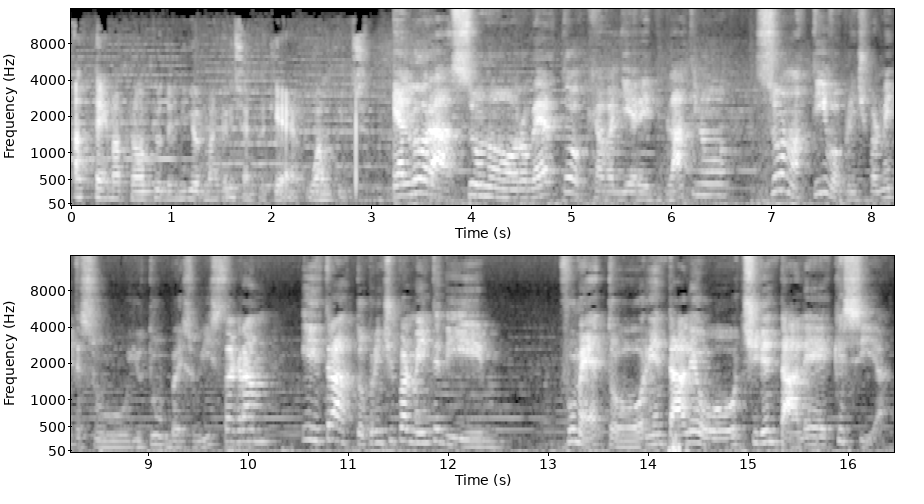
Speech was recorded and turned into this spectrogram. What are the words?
a tema proprio del miglior manga di sempre che è One Piece. E allora sono Roberto, cavaliere di platino sono attivo principalmente su YouTube e su Instagram e tratto principalmente di fumetto orientale o occidentale che sia.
